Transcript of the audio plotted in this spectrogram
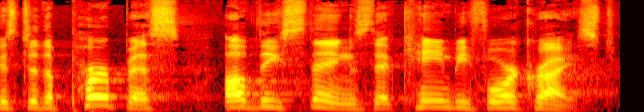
as to the purpose of these things that came before Christ.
